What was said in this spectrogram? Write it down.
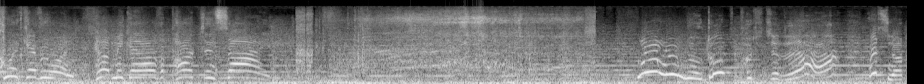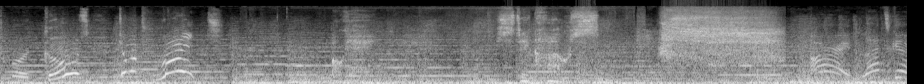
Quick, everyone! Help me get all the parts inside! No, put it to there! That's not where it goes! Do it right! Okay. Stay close. Alright, let's go!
